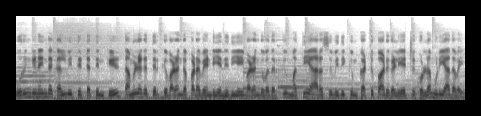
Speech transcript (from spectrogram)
ஒருங்கிணைந்த கல்வித் திட்டத்தின் கீழ் தமிழகத்திற்கு வழங்கப்பட வேண்டிய நிதியை வழங்குவதற்கு மத்திய அரசு விதிக்கும் கட்டுப்பாடுகள் ஏற்றுக்கொள்ள முடியாதவை.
